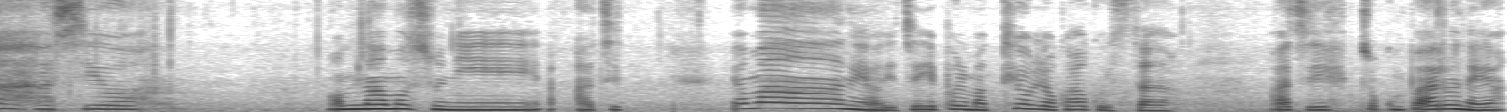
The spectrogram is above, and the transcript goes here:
아, 아쉬워. 엄나무 순이 아직 요만해요. 이제 잎을 막 틔우려고 하고 있어요. 아직 조금 빠르네요.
